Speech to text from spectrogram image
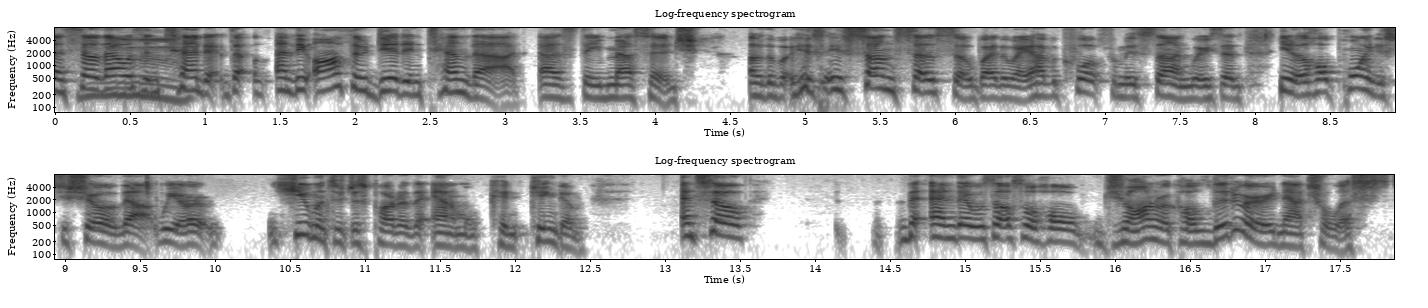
And so that was hmm. intended, and the author did intend that as the message of the book. His, his son says so, by the way. I have a quote from his son where he said, you know, the whole point is to show that we are, humans are just part of the animal kingdom. And so, and there was also a whole genre called literary naturalists.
